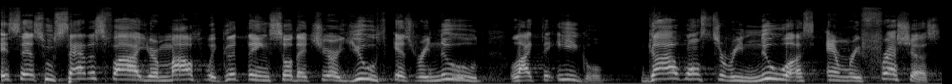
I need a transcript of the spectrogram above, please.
It says, Who satisfy your mouth with good things so that your youth is renewed like the eagle. God wants to renew us and refresh us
